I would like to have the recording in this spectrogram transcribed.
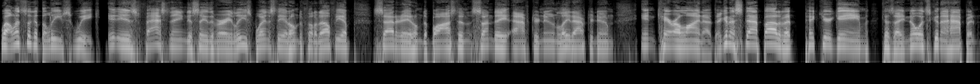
Well, let's look at the Leafs week. It is fascinating to say the very least. Wednesday at home to Philadelphia, Saturday at home to Boston, Sunday afternoon, late afternoon in Carolina. They're going to snap out of it. Pick your game because I know it's going to happen.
